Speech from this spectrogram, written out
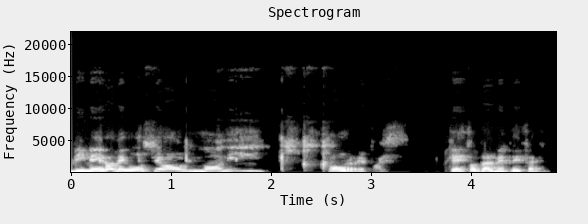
dinero, negocio, money, corre, pues. Que es totalmente diferente.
